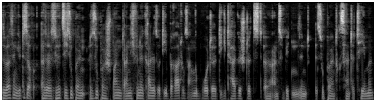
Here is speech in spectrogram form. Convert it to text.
Sebastian, gibt es auch, also es hört sich super, super spannend an. Ich finde gerade so die Beratungsangebote digital gestützt äh, anzubieten sind super interessante Themen.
